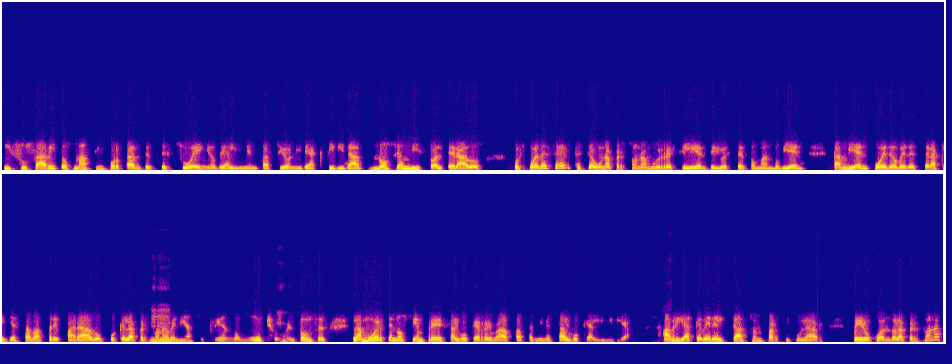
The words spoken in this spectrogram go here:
y sus hábitos más importantes de sueño, de alimentación y de actividad no se han visto alterados, pues puede ser que sea una persona muy resiliente y lo esté tomando bien. También puede obedecer a que ya estaba preparado porque la persona venía sufriendo mucho. Entonces, la muerte no siempre es algo que arrebata, también es algo que alivia. Habría que ver el caso en particular, pero cuando la persona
